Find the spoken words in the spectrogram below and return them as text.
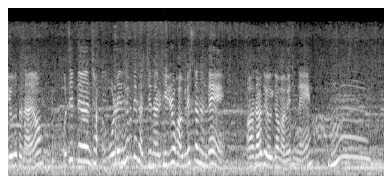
여기가 더 나아요? 어쨌든 자, 원래 해운대 자치나를 데리러 가기로 했었는데 아 나도 여기가 마음에 드네 음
